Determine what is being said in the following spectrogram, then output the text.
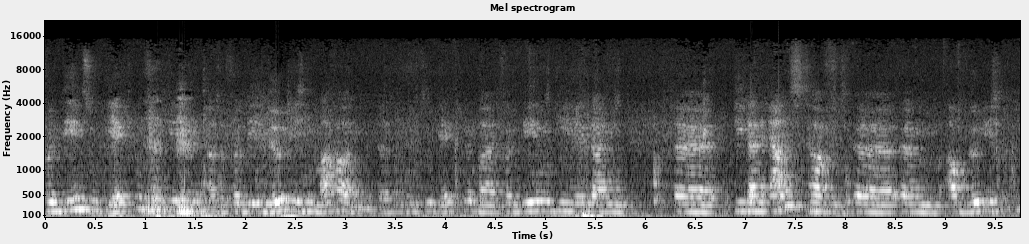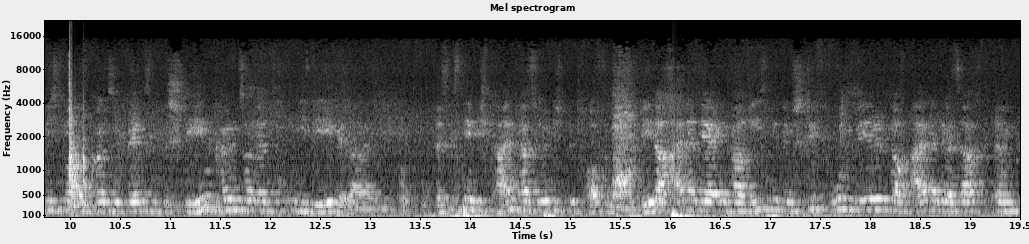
Von den Subjekten, von denen, also von den wirklichen Machern, das sind Subjekte gemeint, von denen, die dann, äh, die dann ernsthaft äh, ähm, auch wirklich nicht nur auf Konsequenzen bestehen können, sondern die in die Wege leiten. Das ist nämlich kein persönlich Betroffener. Weder einer, der in Paris mit dem Stift rumwedelt, noch einer, der sagt, ähm,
